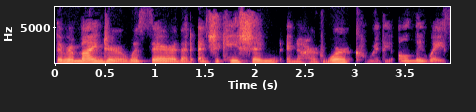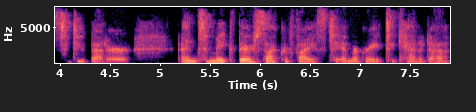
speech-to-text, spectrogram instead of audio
the reminder was there that education and hard work were the only ways to do better and to make their sacrifice to immigrate to Canada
